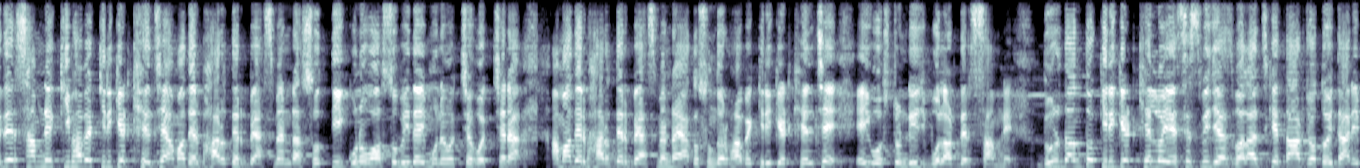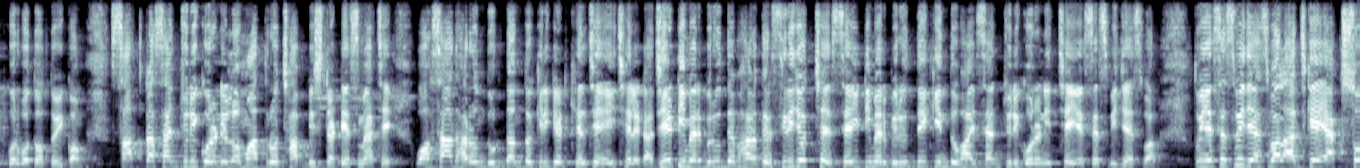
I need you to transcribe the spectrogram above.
এদের সামনে কীভাবে ক্রিকেট খেলছে আমাদের ভারতের ব্যাটসম্যানরা সত্যি কোনো অসুবিধাই মনে হচ্ছে হচ্ছে না। আমাদের ভারতের ব্যাটসম্যানরা এত সুন্দরভাবে ক্রিকেট খেলছে এই ওয়েস্ট ইন্ডিজ বোলারদের সামনে। দুর্দান্ত ক্রিকেট খেললো এসএসবি জয়সওয়াল আজকে তার যতই তারিফ করব ততই কম। সাতটা সেঞ্চুরি করে নিল মাত্র ছাব্বিশটা টেস্ট ম্যাচে অসাধারণ দুর্দান্ত ক্রিকেট খেলছে এই ছেলেটা। যে টিমের বিরুদ্ধে ভারতের সিরিজ হচ্ছে, সেই টিমের বিরুদ্ধেই কিন্তু ভাই সেঞ্চুরি করে নিচ্ছে এসএসবি জয়সওয়াল তো এসএসবি জয়সওয়াল আজকে একশো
